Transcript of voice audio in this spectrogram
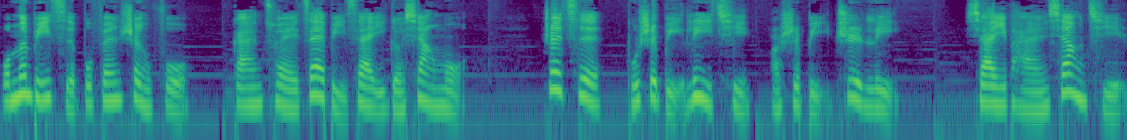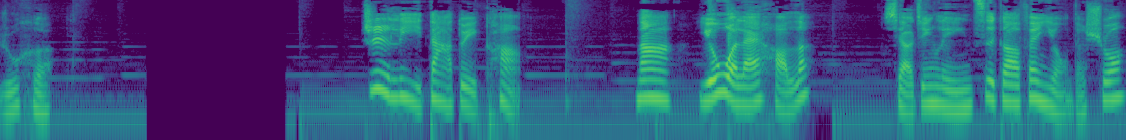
我们彼此不分胜负，干脆再比赛一个项目。这次不是比力气，而是比智力。下一盘象棋如何？智力大对抗，那由我来好了。小精灵自告奋勇地说，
